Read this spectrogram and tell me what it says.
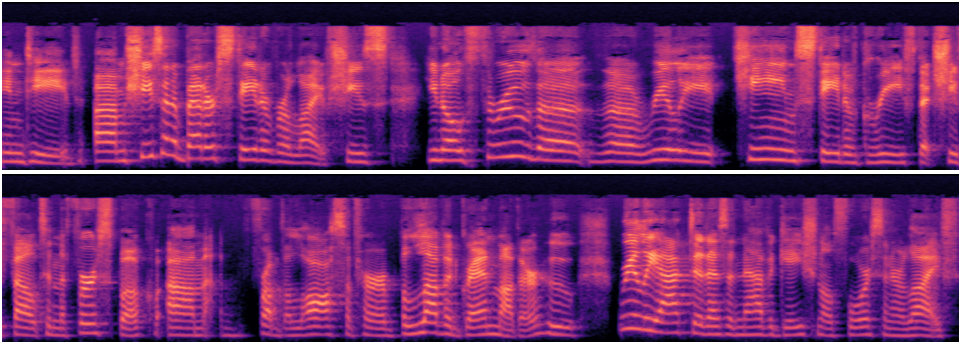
Indeed. Um, she's in a better state of her life. She's, you know, through the the really keen state of grief that she felt in the first book um, from the loss of her beloved grandmother, who really acted as a navigational force in her life.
